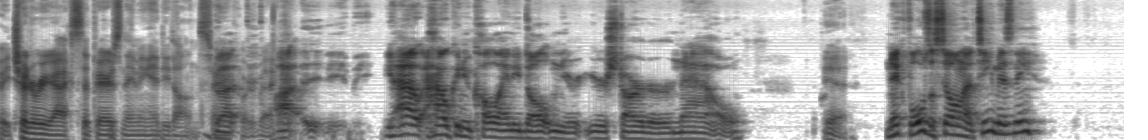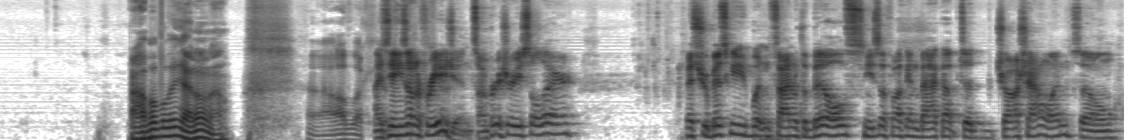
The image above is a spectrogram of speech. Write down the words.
wait, Twitter reacts to Bears naming Andy Dalton starting But quarterback. I, how how can you call Andy Dalton your your starter now? yeah, Nick Foles is still on that team, isn't he? Probably, I don't know. uh, I'll look. I it say he's on a free agent, so I'm pretty sure he's still there. Mr. Trubisky went and signed with the Bills. He's a fucking backup to Josh Allen, so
